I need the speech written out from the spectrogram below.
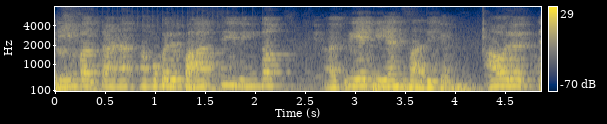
ടീം വർക്കാണ് നമുക്കൊരു പാർട്ടി ഇൻകം ക്രിയേറ്റ് ചെയ്യാൻ സാധിക്കും. ആ ഒരൊറ്റ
